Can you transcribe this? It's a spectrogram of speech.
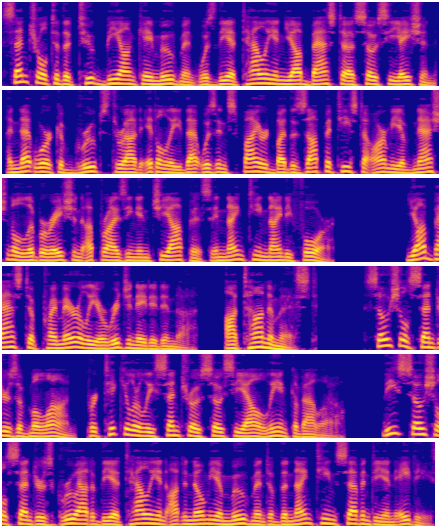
Central to the Tute Bianche movement was the Italian Ya Basta Association, a network of groups throughout Italy that was inspired by the Zapatista Army of National Liberation uprising in Chiapas in 1994. Ya Basta primarily originated in the «autonomist» social centers of Milan, particularly Centro Sociale Leoncavallo. These social centers grew out of the Italian autonomia movement of the 1970s and 80s.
